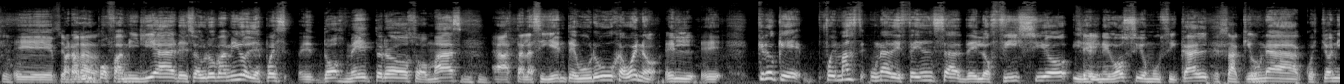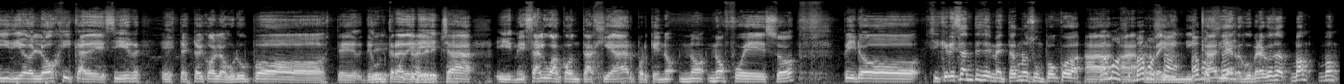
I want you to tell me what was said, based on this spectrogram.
Sí, eh, para grupos familiares o grupos amigos y después eh, dos metros o más hasta la siguiente burbuja. Bueno, él eh, creo que fue más una defensa del oficio y Sí. del negocio musical Exacto. que una cuestión ideológica de decir este, estoy con los grupos de, de De ultraderecha y me salgo a contagiar porque no, no, no fue eso. Pero si querés antes de meternos un poco a, Vamos- a vamos a- reivindicar vamos y a recuperar cosas, vam- vam-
